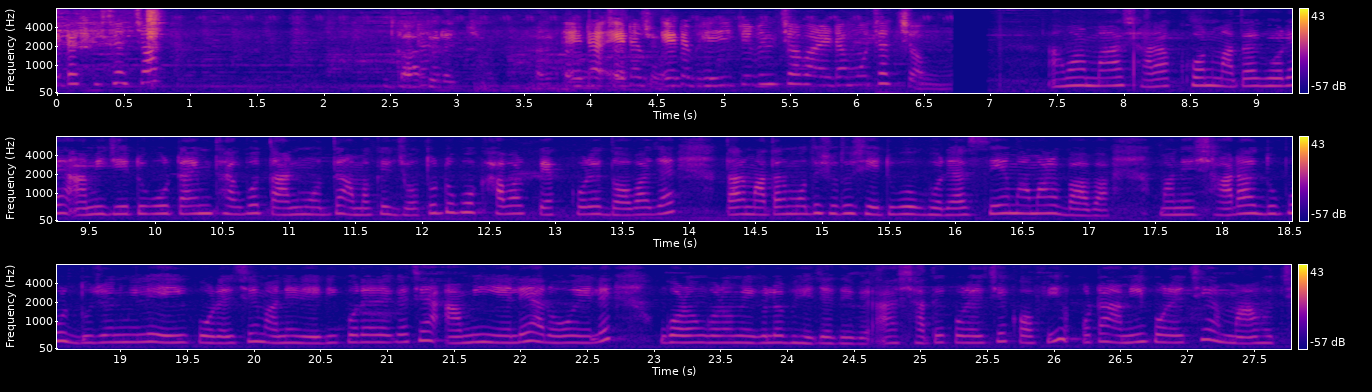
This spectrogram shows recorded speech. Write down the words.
এটা কিসের চপ? গাজরের চপ। এটা এটা এটা ভেজিটেবিল চপ আর এটা মোচার চপ। আমার মা সারাক্ষণ মাথায় ঘোরে, আমি যেটুকু টাইম থাকব তার মধ্যে আমাকে যতটুকু খাবার প্যাক করে দেওয়া যায়, তার মাথার মধ্যে শুধু সেইটুকু ঘোরে। আর সেম আমার বাবা মানে সারা দুপুর দুজন মিলে এই করেছে মানে রেডি করে রেখেছে, আমি এলে আর ও এলে গরম গরম এগুলো ভেজে দেবে। আর সাথে করেছে কফি ওটা আমিই করেছি, আর মা হচ্ছে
